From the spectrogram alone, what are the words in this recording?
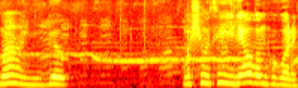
мані, го. В общем, твій Лео вам говорить.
